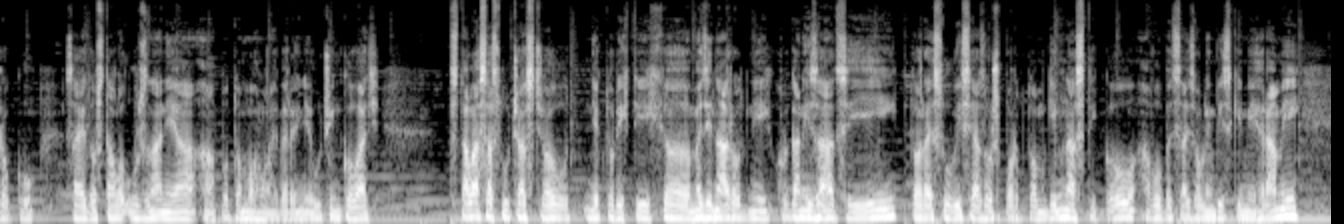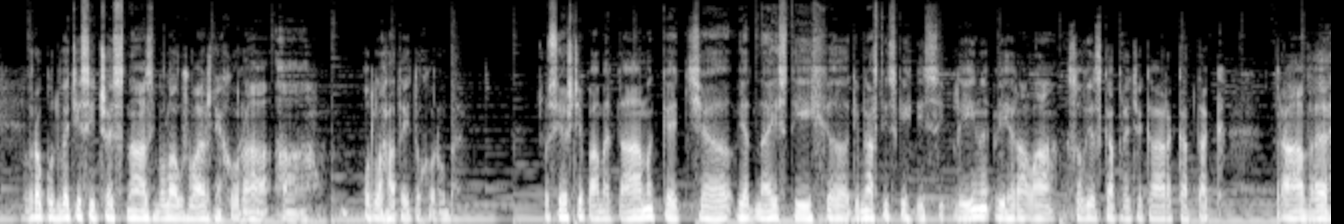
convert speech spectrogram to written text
roku sa jej dostalo uznania a potom mohla aj verejne účinkovať. Stala sa súčasťou niektorých tých e, medzinárodných organizácií, ktoré súvisia so športom, gymnastikou a vôbec aj s olympijskými hrami. V roku 2016 bola už vážne chorá a podľahla tejto chorobe. Čo si ešte pamätám, keď e, v jednej z tých e, gymnastických disciplín vyhrala sovietská pretekárka, tak práve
